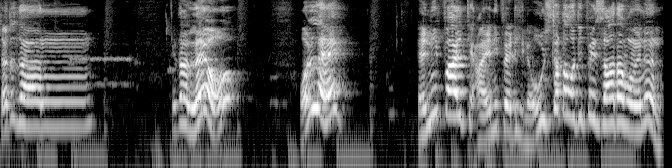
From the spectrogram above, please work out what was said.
짜자잔. 일단 rare 원래 애니파이팅 아 애니파이팅 All Star Tower Defense 하다 보면은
